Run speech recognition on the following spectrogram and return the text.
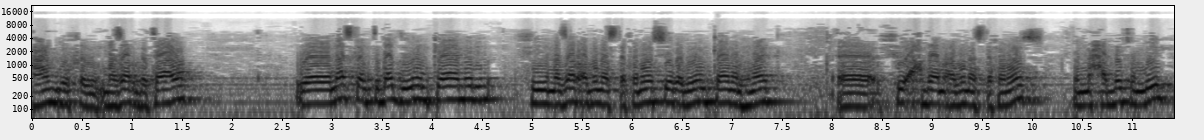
عنده في المزار بتاعه وناس كانت تقضي يوم كامل في مزار أبونا استفانوس يقعد يوم كامل هناك آه، في أحضان أبونا استفانوس من محبتهم ليه.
